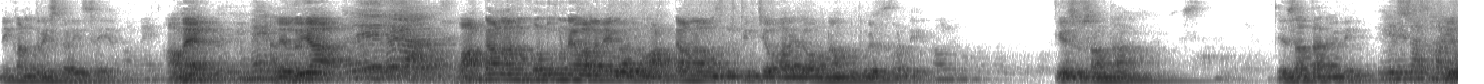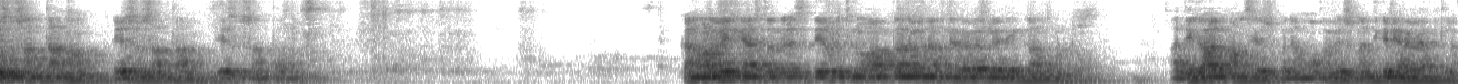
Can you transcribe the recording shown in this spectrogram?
నీకు అనుగ్రహిస్తాడు ఏసయ్య. ఆమె హల్లెలూయా. వాగ్దానాలను పొందుకునే వాళ్ళమే కాదు వాగ్దానాలను సృష్టించే వారిగా ఉన్నాం గుర్తుపెట్టుకోండి. యేసు సంతానం. ఏ సంతానం ఇది? యేసు సంతానం. యేసు సంతానం. యేసు సంతానం. కానీ మనం ఏం చేస్తాం తెలిసి? దేవుడు ఇచ్చిన వాగ్దానమే నాకు నెరవేరలేదు ఇంకా అనుకుంటాం. అది కాదు మనసు వేసుకుని ఆ ముఖం వేసుకుని అందుకే నెరవేరట్లా.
